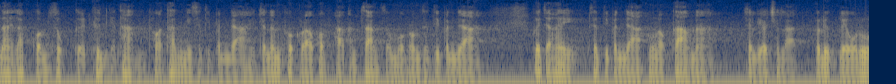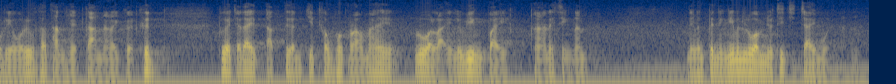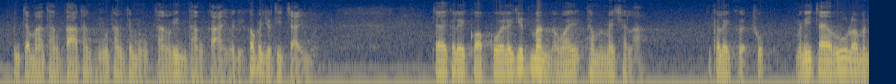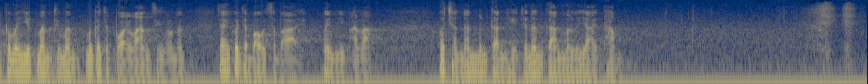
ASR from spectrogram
ได้รับความสุขเกิดขึ้นแก่ท่าน เพราะท่านมีสติปัญญาฉะนั้นพวกเราก็พากันสร้างสมบรมสติปัญญา เพื่อจะให้สติปัญญาของเราก้าวหน้า เฉลียวฉลาดรึกเร็วรู้เร็วรู้เท่าทันเหตุการณ์อะไรเกิดขึ้น เพื่อจะได้ตักเตือนจิตของพวกเราไม่ให้รั่วไหลหรือวิ่งไปหาในสิ่งนั้นเนี่ยมันเป็นอย่างนี้มันรวมอยู่ที่จิตใจหมด มันจะมาทางตาทางหูทางจมูกทางลิ้นทางกายก็ดี ก็ไปอยู่ที่ใจหมด ใจก็เลยกอบโกยแล้วยึดมั่นเอาไว้ ถ้ามันไม่ฉลาดก็เลยเกิดทุกข์มันนี้ใจรู้แล้วมันก็ไม่ยึดมั่นถือมัน มันก็จะปล่อยวางสิ่งเหล่านั้น ใจก็จะเบาสบาย ไม่มีภาระเพราะฉะนั้นเหมือนกันเหตุฉะนั้นการบรรยายธรรม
